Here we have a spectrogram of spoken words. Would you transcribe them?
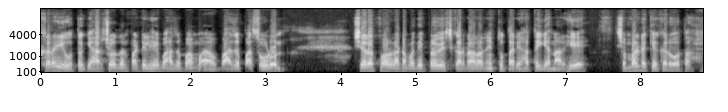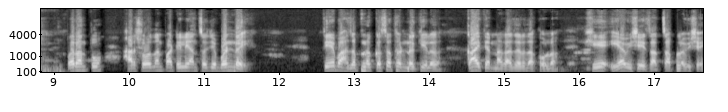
खरंही होतं की हर्षवर्धन पाटील हे भाजपा भाजपा सोडून शरद पवार गटामध्ये प्रवेश करणार आणि तुतारी हाती घेणार हे शंभर टक्के खरं होतं. परंतु हर्षवर्धन पाटील यांचं जे बंड आहे ते भाजपनं कसं थंड केलं काय त्यांना गाजर दाखवलं हे याविषयीचा आजचा आपला विषय.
